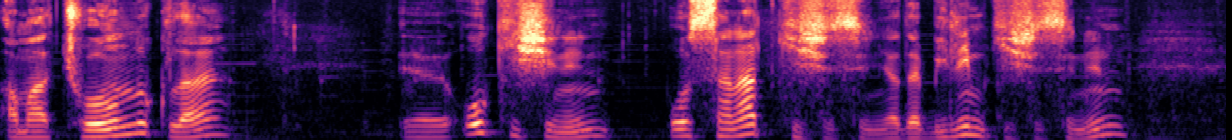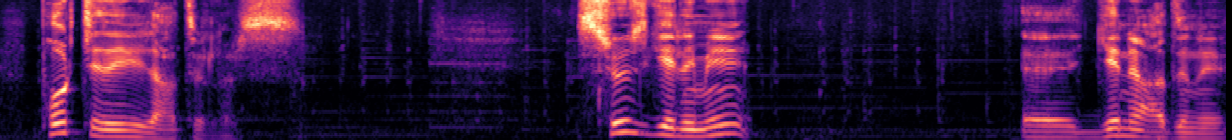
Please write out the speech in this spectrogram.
ama çoğunlukla e, o kişinin o sanat kişisinin ya da bilim kişisinin portreleriyle hatırlarız. Söz gelimi e, gene adını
